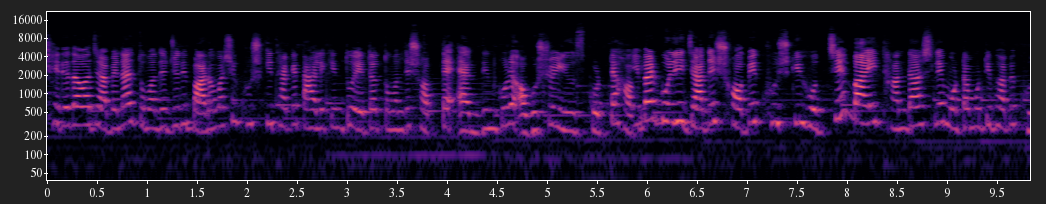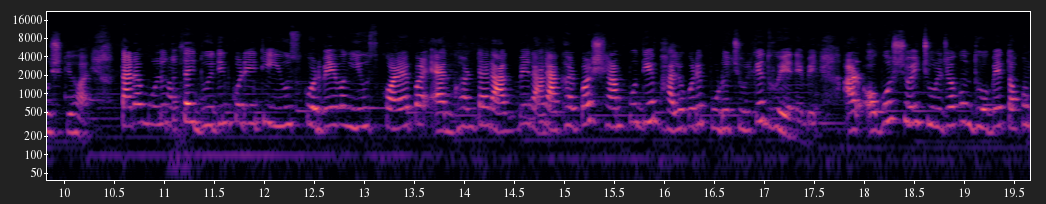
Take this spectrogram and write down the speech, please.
ছেড়ে দেওয়া যাবে না। তোমাদের যদি বারো মাসে খুশকি থাকে তাহলে কিন্তু এটা তোমাদের সপ্তাহে একদিন করে অবশ্যই ইউজ করতে হবে। এবার বলি যাদের সবে খুশকি হচ্ছে বা এই ঠান্ডা আসলে মোটামুটি ভাবে খুশকি হয় তারা মূলত তাই দুই দিন করে এটি ইউজ করবে এবং ইউজ করার পর এক ঘণ্টা রাখবে রাখার পর শ্যাম্পু দিয়ে ভালো করে পুরো চুলকে ধুয়ে নেবে। আর অবশ্যই চুল যখন ধোবে তখন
